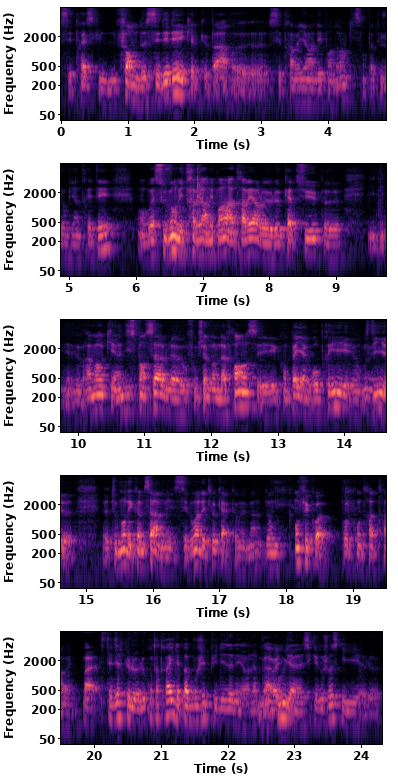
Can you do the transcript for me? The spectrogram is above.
c'est presque une forme de CDD quelque part, ces travailleurs indépendants qui ne sont pas toujours bien traités. On voit souvent les travailleurs indépendants à travers le, le CAP sup, vraiment qui est indispensable au fonctionnement de la France et qu'on paye à gros prix. Et on se dit, euh, tout le monde est comme ça, mais c'est loin d'être le cas quand même. Hein. Donc, on fait quoi pour le contrat de travail? Bah, C'est-à-dire que le, contrat de travail n'a pas bougé depuis des années. Hein. Là, pour bah c'est quelque chose qui. Le,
